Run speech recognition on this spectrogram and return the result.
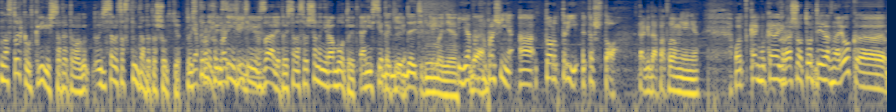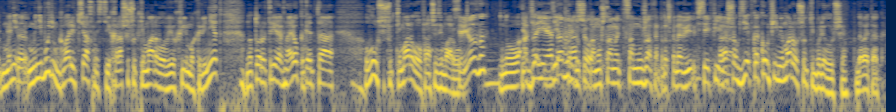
настолько вот кривишься от этого, становится стыдно от этой шутки. То есть Я стыдно перед всеми зрителями в зале, то есть она совершенно не работает, они все такие. Дайте внимание. Я Да. прошу прощения, а Тор 3 это что тогда, по твоему мнению? Вот как бы когда... Хорошо, Тор 3 Рагнарёк, э, мы, не, Это- мы не будем говорить в частности, хороши шутки Марвел в их фильмах или нет, но Тор 3 Рагнарёк это лучшие шутки Марвела в франшизе Марвел. Серьезно? Ну, а Тогда где- я где- это выйду, хорошо. потому что там это самое ужасное, потому что когда все фильмы... Хорошо, где, в каком фильме Марвел шутки были лучше? Давай так.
